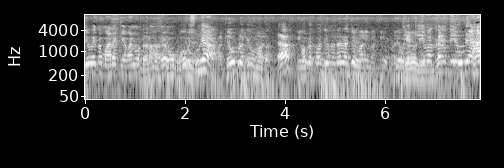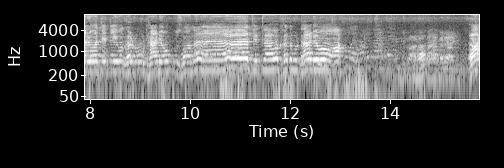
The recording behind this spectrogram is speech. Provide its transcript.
હોય તો મારે કહેવાનો ધર્મ છે. હું ભોગ સુર્યા કેવું પડે કેવું માતા? હા? આપણે કોઈ દેવને ન જો રાખીએ મારી માં કેવું પડે? જેટલી વખત દેવ બેહાર્યો જેટલી વખત ઉઠાડ્યો પૂછો ને જેટલા વખત ઉઠાડ્યો. હા?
